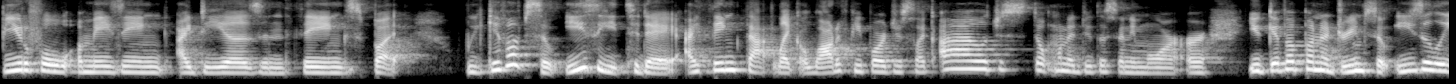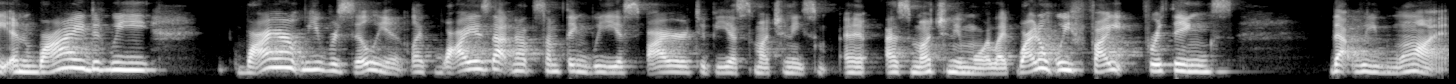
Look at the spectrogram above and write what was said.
beautiful, amazing ideas and things, but we give up so easy today. I think that like a lot of people are just like, oh, I just don't want to do this anymore. Or you give up on a dream so easily. And why did we why aren't we resilient? Like why is that not something we aspire to be as much any, as much anymore? Like why don't we fight for things that we want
